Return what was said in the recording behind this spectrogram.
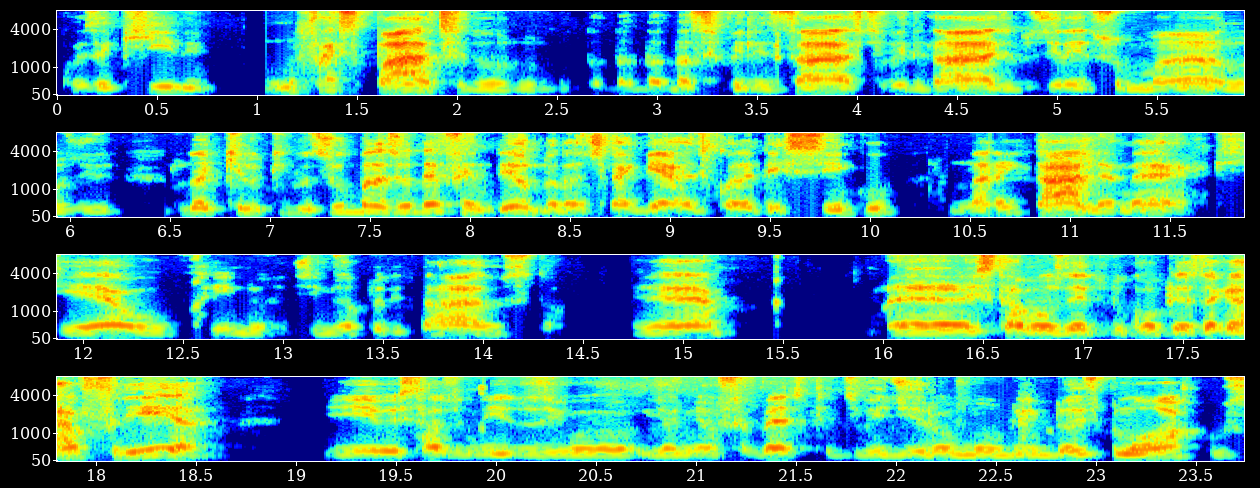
Coisa que não faz parte do, da, da civilidade, dos direitos humanos, de, tudo aquilo que, inclusive, o Brasil defendeu durante a Guerra de 45 na Itália, né, que é o dos regimes autoritários. É, é, estávamos dentro do contexto da Guerra Fria e os Estados Unidos e, o, e a União Soviética dividiram o mundo em dois blocos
